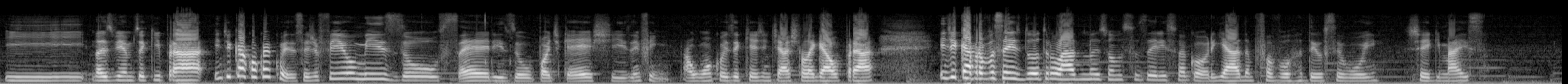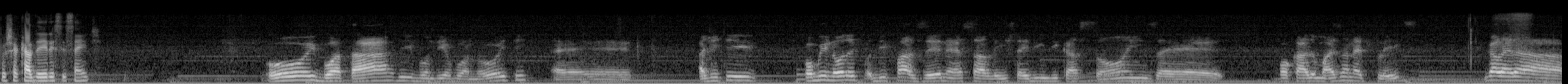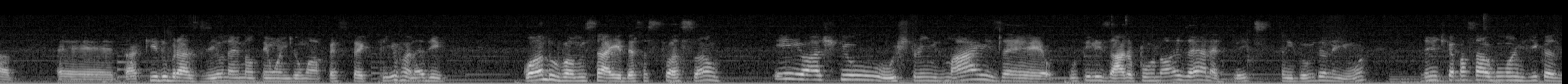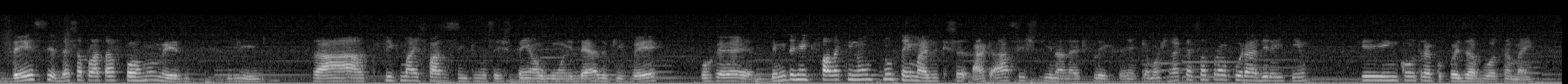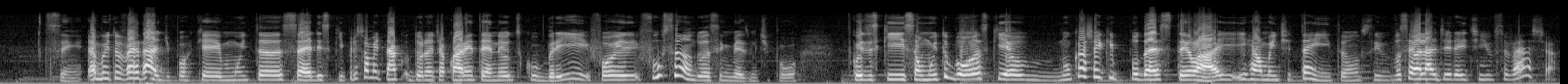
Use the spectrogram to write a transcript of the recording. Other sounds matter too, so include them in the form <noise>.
E nós viemos aqui para indicar qualquer coisa, seja filmes ou séries ou podcasts, enfim, alguma coisa que a gente acha legal para indicar para vocês do outro lado. Nós vamos fazer isso agora. E Adam, por favor, dê o seu oi. Chegue mais. Puxa a cadeira se sente. Oi, boa tarde, bom dia, boa noite. É... A gente combinou de fazer né, essa lista de indicações é... focado mais na Netflix galera é, aqui do Brasil, né, não tem ainda uma perspectiva, né, de quando vamos sair dessa situação. E eu acho que o, o stream mais é, utilizado por nós é a Netflix, sem dúvida nenhuma. A gente quer passar algumas dicas desse, dessa plataforma mesmo. E pra que fique mais fácil assim que vocês tenham alguma ideia do que ver. Porque tem muita gente que fala que não, não tem mais o que assistir na Netflix. A gente quer mostrar que é só procurar direitinho e encontra coisa boa também. Sim, é muito verdade, porque muitas séries que, principalmente na, durante a quarentena, eu descobri foi fuçando assim mesmo, tipo, coisas que são muito boas que eu nunca achei que pudesse ter lá e, e realmente tem. Então, se você olhar direitinho, você vai achar.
